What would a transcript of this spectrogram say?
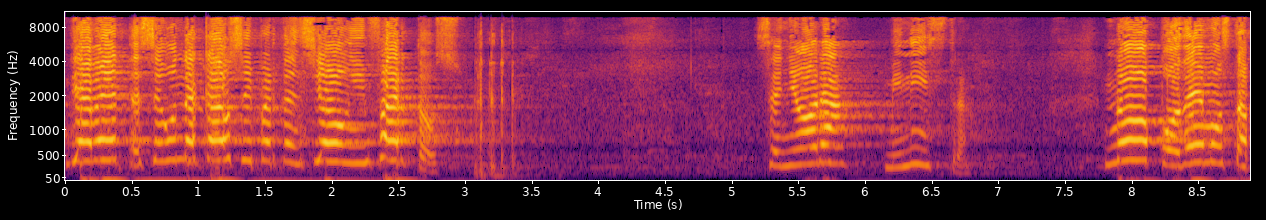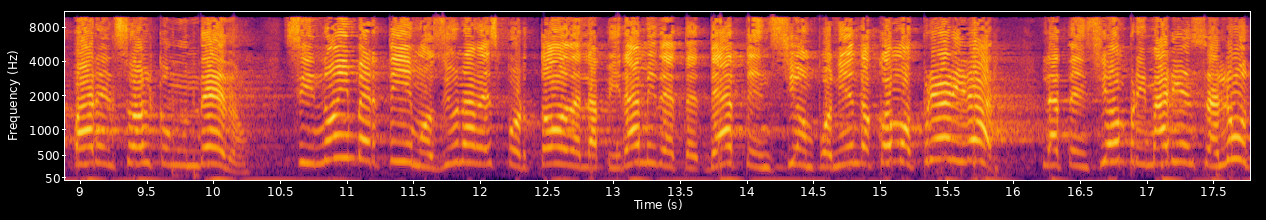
diabetes. Segunda causa, hipertensión, infartos. Señora ministra, no podemos tapar el sol con un dedo. Si no invertimos de una vez por todas la pirámide de atención, poniendo como prioridad la atención primaria en salud,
